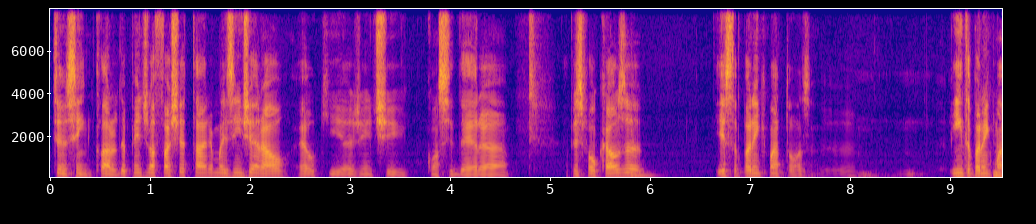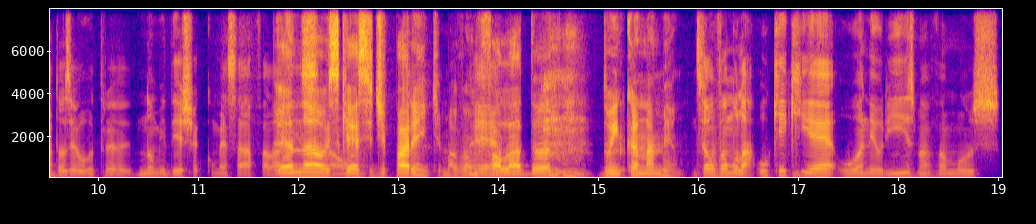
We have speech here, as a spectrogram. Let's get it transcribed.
Então, sim, claro, depende da faixa etária, mas em geral é o que a gente considera a principal causa extraparenquimatosa. Intraparenquimatosa é outra. Não me deixa começar a falar É, isso, não, senão- esquece de parênquima. Vamos É. falar do, do encanamento. Então vamos lá. O que, que é o aneurisma? Vamos,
